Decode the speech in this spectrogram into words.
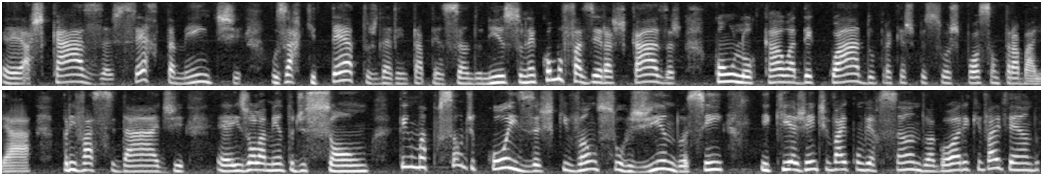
É, as casas, certamente os arquitetos devem estar pensando nisso, né? Como fazer as casas com um local adequado para que as pessoas possam trabalhar, privacidade, é, isolamento de som. Tem uma porção de coisas que vão surgindo assim e que a gente vai conversando agora e que vai vendo.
